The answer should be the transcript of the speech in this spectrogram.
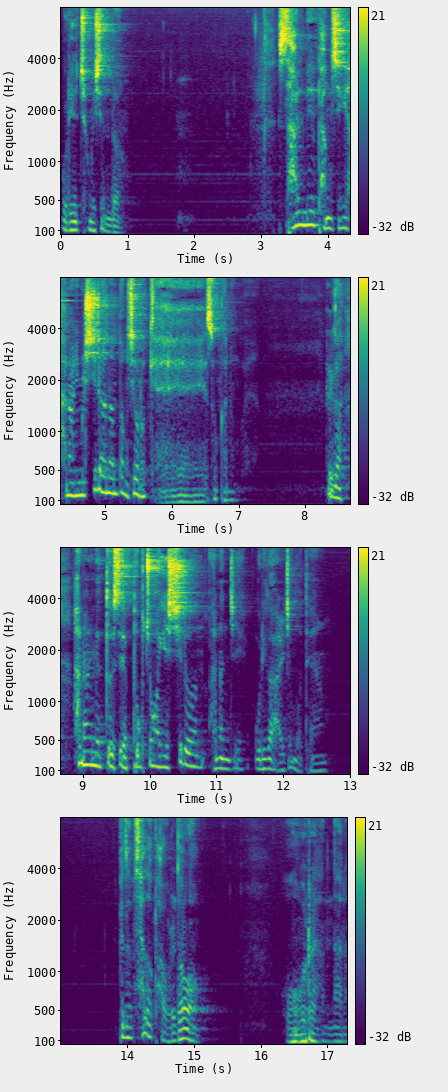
우리의 정신도 삶의 방식이 하나님을 싫어하는 방식으로 계속 가는 거예요. 그러니까 하나님의 뜻에 복종하기 싫어하는지 우리가 알지 못해요 그래서 사도 바울도 오라 나는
